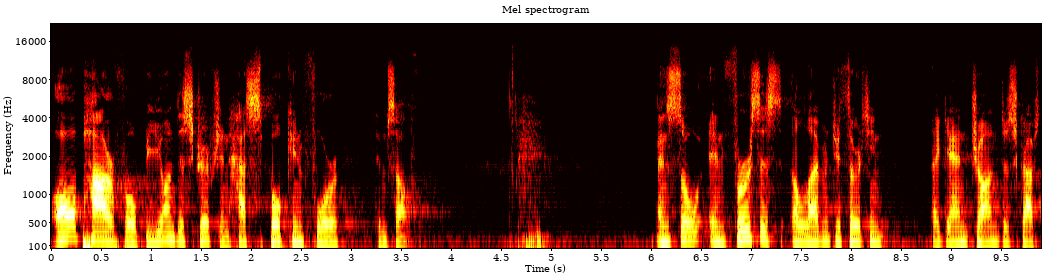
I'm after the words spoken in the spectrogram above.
all powerful, beyond description, has spoken for himself. And so in verses 11 to 13, again, John describes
